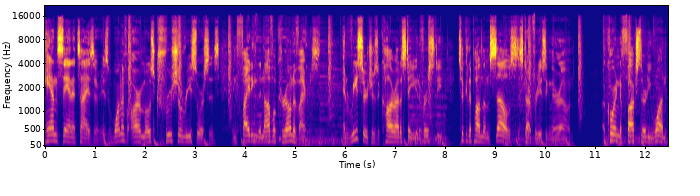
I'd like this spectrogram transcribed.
Hand sanitizer is one of our most crucial resources in fighting the novel coronavirus, and researchers at Colorado State University took it upon themselves to start producing their own. According to Fox 31,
